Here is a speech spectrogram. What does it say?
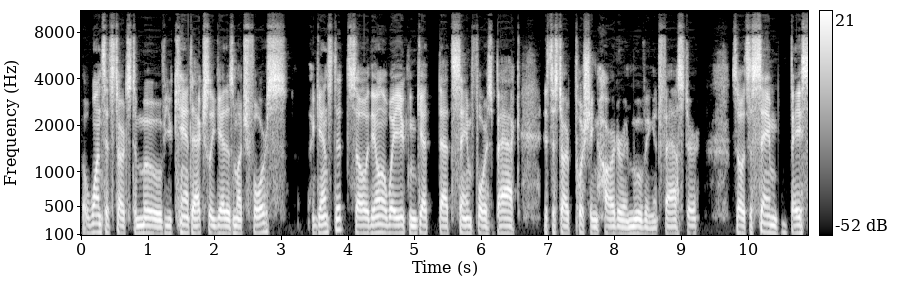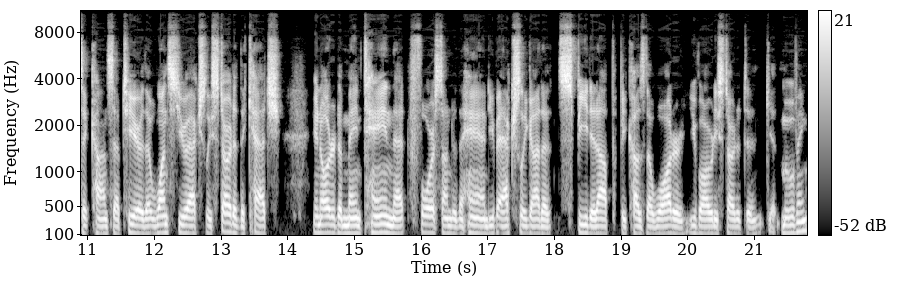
but once it starts to move, you can't actually get as much force against it. So the only way you can get that same force back is to start pushing harder and moving it faster. So it's the same basic concept here that once you actually started the catch, in order to maintain that force under the hand, you've actually got to speed it up because the water you've already started to get moving.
